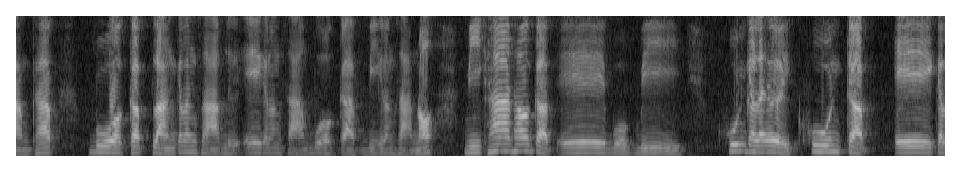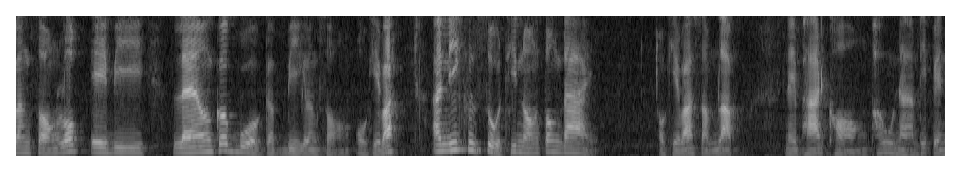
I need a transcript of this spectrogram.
3ครับบวกกับหลังกำลัง3หรือ a กำลัง3บวกกับ b กำลัง3เนาะมีค่าเท่ากับ a บวก b คูณกันอะไรเอ่ยคูณกับ a กำลัง2ลบ ab แล้วก็บวกกับ b กำลัง2โอเคปะอันนี้คือสูตรที่น้องต้องได้โอเคปะสำหรับในพาร์ทของพหุนามที่เป็น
